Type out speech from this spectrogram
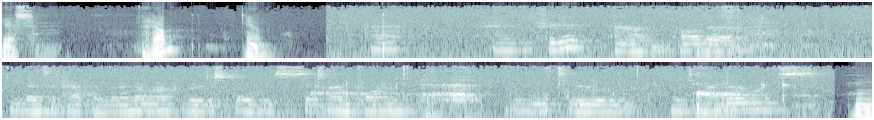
Yes. That help? Yeah. Uh, I forget um, all the events that happened, but I know Mahaprabhu displayed his six-armed form, I believe, to Nityananda once. Hmm.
